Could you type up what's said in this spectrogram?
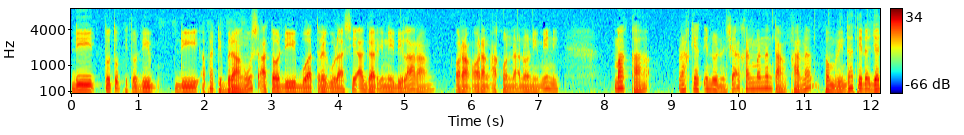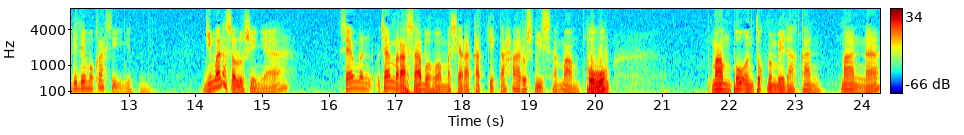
ditutup itu, di di apa diberangus atau dibuat regulasi agar ini dilarang orang-orang akun anonim ini maka rakyat Indonesia akan menentang karena pemerintah tidak jadi demokrasi gitu gimana solusinya saya men, saya merasa bahwa masyarakat kita harus bisa mampu mampu untuk membedakan mana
